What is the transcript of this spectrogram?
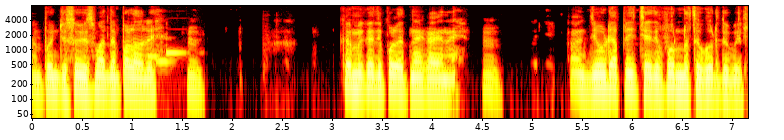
आणि पंचवीस सव्वीसमध्ये पळवले. हम्म. कमी कधी पळत नाही काय नाही. हम्म. आणि जेवढी आपली इच्छा आहे ते पूर्ण तो करतो बैल.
